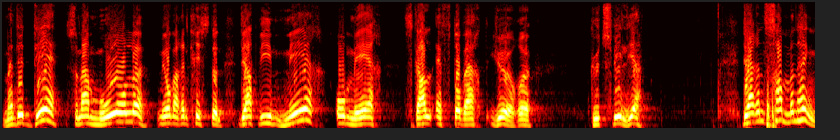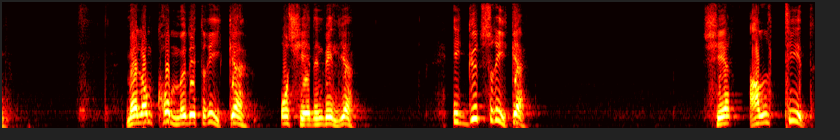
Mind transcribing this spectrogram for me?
Men det er det som er målet med å være en kristen. Det at vi mer og mer skal etter hvert gjøre Guds vilje. Det er en sammenheng mellom 'komme ditt rike' og 'skje din vilje'. I Guds rike skjer alltid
